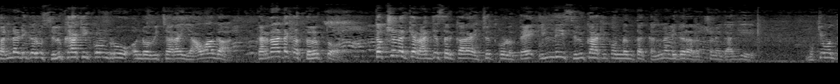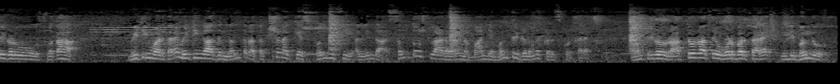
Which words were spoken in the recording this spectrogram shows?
ಕನ್ನಡಿಗರು ಸಿಲುಕಾಕಿಕೊಂಡ್ರು ಅನ್ನೋ ವಿಚಾರ ಯಾವಾಗ ಕರ್ನಾಟಕ ತಲುಪ್ತೋ ತಕ್ಷಣಕ್ಕೆ ರಾಜ್ಯ ಸರ್ಕಾರ ಎಚ್ಚೆತ್ತುಕೊಳ್ಳುತ್ತೆ ಇಲ್ಲಿ ಸಿಲುಕಾಕಿಕೊಂಡಂತ ಕನ್ನಡಿಗರ ರಕ್ಷಣೆಗಾಗಿ ಮುಖ್ಯಮಂತ್ರಿಗಳು ಸ್ವತಃ ಮೀಟಿಂಗ್ ಮಾಡ್ತಾರೆ. ಮೀಟಿಂಗ್ ಆದ ನಂತರ ತಕ್ಷಣಕ್ಕೆ ಸ್ಪಂದಿಸಿ ಅಲ್ಲಿಂದ ಸಂತೋಷ್ ಲಾಡ್ ಅವರನ್ನ ಮಾನ್ಯ ಮಂತ್ರಿಗಳನ್ನ ಕಳಿಸ್ಕೊಡ್ತಾರೆ. ಮಂತ್ರಿಗಳು ರಾತ್ರೋರಾತ್ರಿ ಓಡ್ ಬರ್ತಾರೆ. ಇಲ್ಲಿ ಬಂದು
